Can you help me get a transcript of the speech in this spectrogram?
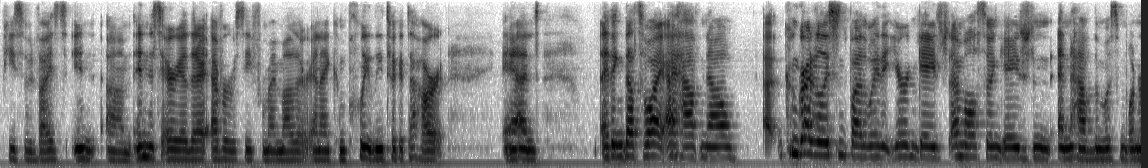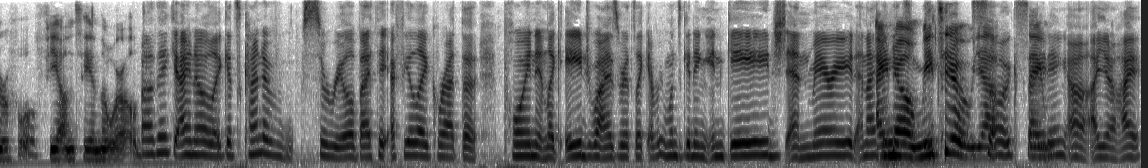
piece of advice in um, in this area that I ever received from my mother, and I completely took it to heart. And I think that's why I have now uh, congratulations, by the way, that you're engaged. I'm also engaged and, and have the most wonderful fiance in the world. Oh, thank you. I know, like it's kind of surreal, but I think I feel like we're at the point in like age wise where it's like everyone's getting engaged and married, and I, I know, me too. Yeah, so exciting. Uh, you know, I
